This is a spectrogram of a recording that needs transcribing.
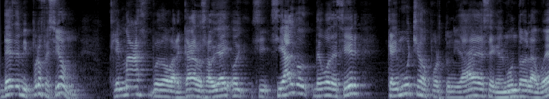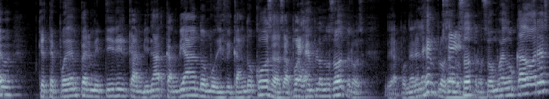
desde mi profesión. ¿Qué más puedo abarcar? O sea, hoy, hay- hoy si, si algo debo decir, que hay muchas oportunidades en el mundo de la web que te pueden permitir ir cambia- cambiando, modificando cosas. O sea, por ejemplo, nosotros, voy a poner el ejemplo, o sea, Sí. nosotros somos educadores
